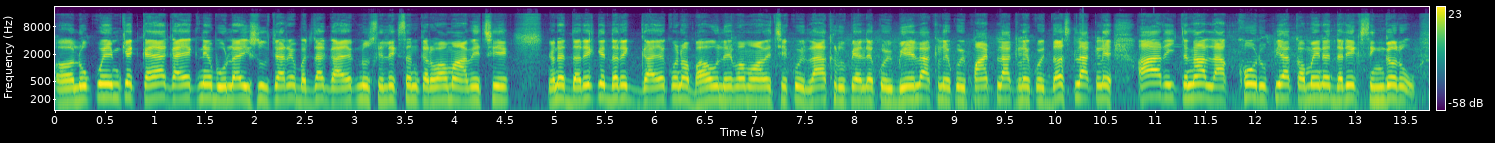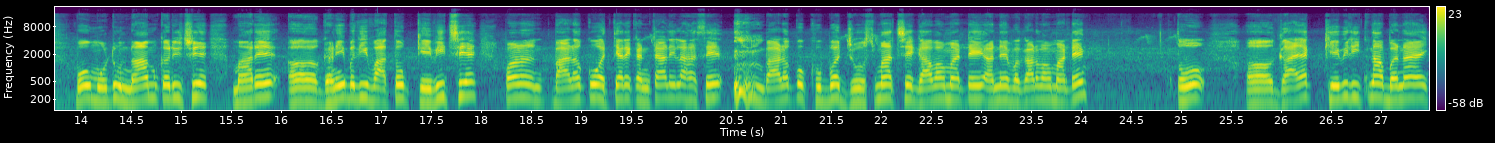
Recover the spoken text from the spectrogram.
લોકો એમ કે કયા ગાયકને બોલાવીશું? ત્યારે બધા ગાયકનું સિલેક્શન કરવામાં આવે છે અને દરેકે દરેક ગાયકોના ભાવ લેવામાં આવે છે. કોઈ લાખ રૂપિયા લે, કોઈ બે લાખ લે, કોઈ પાંચ લાખ લે, કોઈ દસ લાખ લે. આ રીતના લાખો રૂપિયા કમાઈને દરેક સિંગરો બહુ મોટું નામ કર્યું છે. મારે ઘણી બધી વાતો કેવી છે, પણ બાળકો અત્યારે કંટાળેલા હશે. બાળકો ખૂબ જ જોશમાં છે ગાવા માટે અને વગાડવા માટે. તો ગાયક કેવી રીતના બનાય,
